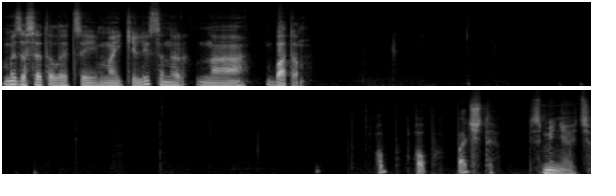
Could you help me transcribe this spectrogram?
Ми засетили цей Mikey Listener на button. Оп, оп, бачите? Змінюється.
